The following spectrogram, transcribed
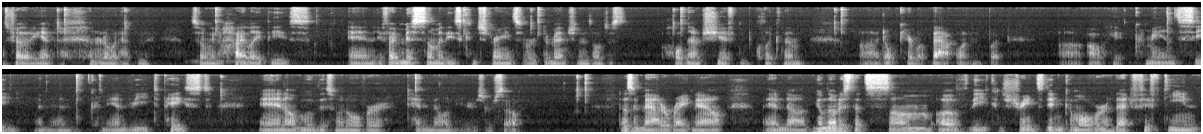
Let's try that again. I don't know what happened there. So I'm going to highlight these, and if I miss some of these constraints or dimensions, I'll just hold down Shift and click them. Uh, I don't care about that one, but uh, I'll hit Command C and then Command V to paste, and I'll move this one over 10 millimeters or so. Doesn't matter right now, and um, you'll notice that some of the constraints didn't come over. That 15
